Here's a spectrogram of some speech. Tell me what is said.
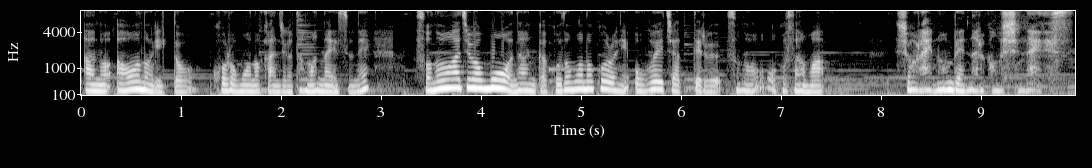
あの青のりと衣の感じがたまんないですよね。その味はもうなんか子供の頃に覚えちゃってるそのお子さんは。将来のんべんになるかもしれないです。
